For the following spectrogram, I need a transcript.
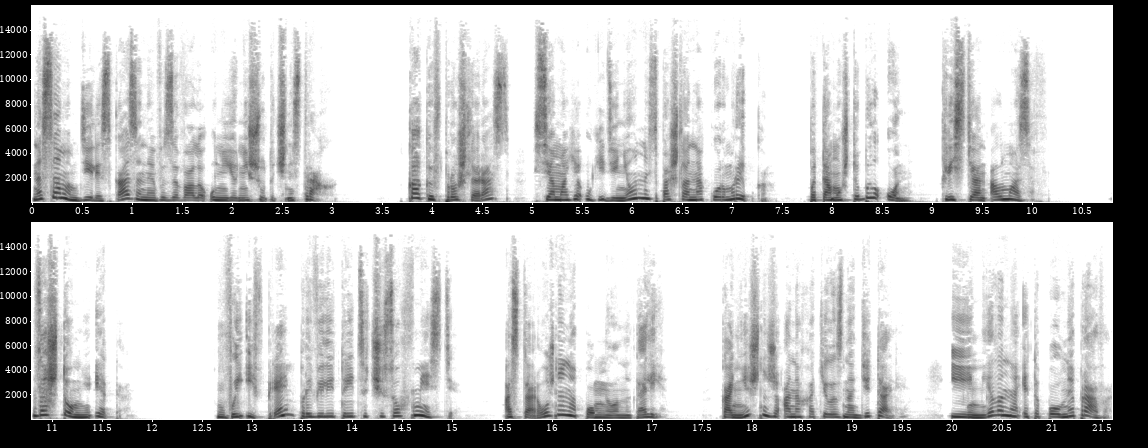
На самом деле сказанное вызывало у нее нешуточный страх. Как и в прошлый раз, вся моя уединенность пошла на корм рыбкам, потому что был он, Кристиан Алмазов. За что мне это? Вы и впрямь провели 30 часов вместе, осторожно напомнила Натали. Конечно же, она хотела знать детали и имела на это полное право.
